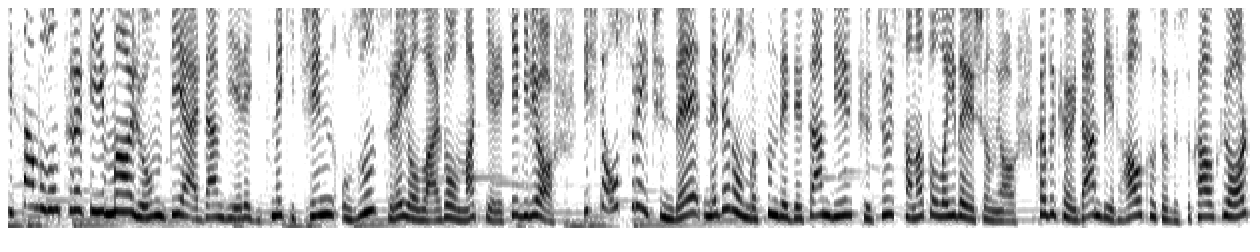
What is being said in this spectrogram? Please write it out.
İstanbul'un trafiği malum bir yerden bir yere gitmek için uzun süre yollarda olmak gerekebiliyor. İşte o süre içinde neden olmasın dedirten bir kültür sanat olayı da yaşanıyor. Kadıköy'den bir halk otobüsü kalkıyor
